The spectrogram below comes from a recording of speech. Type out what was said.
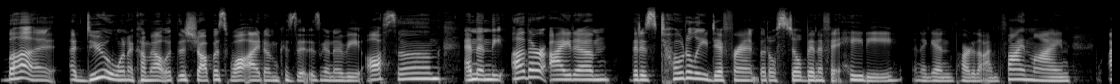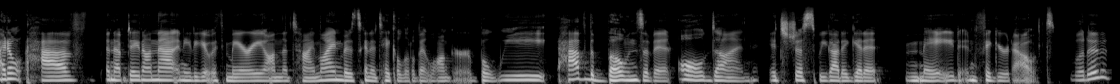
But I do want to come out with this Shop Espoir item cuz it is going to be awesome. And then the other item that is totally different but will still benefit Haiti and again part of the I'm fine line. I don't have an update on that. I need to get with Mary on the timeline, but it's going to take a little bit longer. But we have the bones of it all done. It's just we got to get it made and figured out. But it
